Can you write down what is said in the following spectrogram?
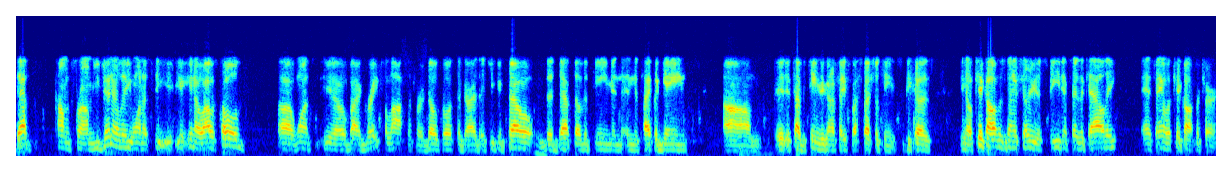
depth comes from you generally want to see. You, you know, I was told uh, once, you know, by a great philosopher, Doak Ostergard, that you can tell the depth of the team and, and the type of game, um, the type of team you're going to face by special teams because you know kickoff is going to show you the speed and physicality, and same with kickoff return.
